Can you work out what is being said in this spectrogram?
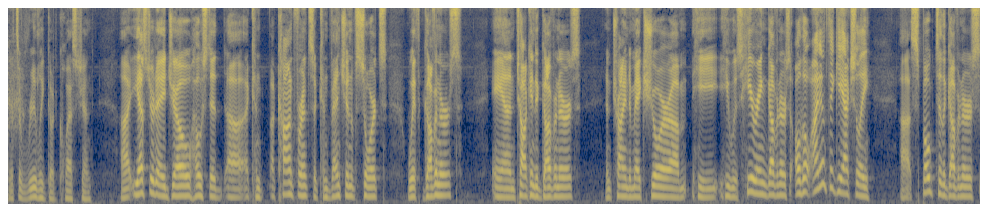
That's a really good question. Uh, yesterday, Joe hosted uh, a, con- a conference, a convention of sorts with governors and talking to governors and trying to make sure um, he he was hearing governors. Although I don't think he actually uh, spoke to the governors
